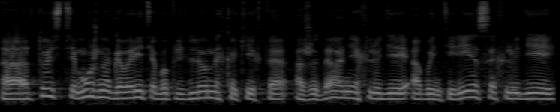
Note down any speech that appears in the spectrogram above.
А, то есть можно говорить об определенных каких-то ожиданиях людей, об интересах людей,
